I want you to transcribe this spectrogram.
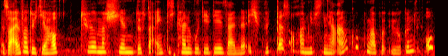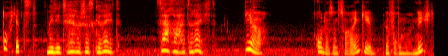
Also einfach durch die Haupttür marschieren dürfte eigentlich keine gute Idee sein, ne? Ich würde das auch am liebsten ja angucken, aber irgendwie... Oh, doch jetzt. Militärisches Gerät. Sarah hatte recht. Ja. Oh, lass uns da reingehen. Ja, warum noch nicht?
